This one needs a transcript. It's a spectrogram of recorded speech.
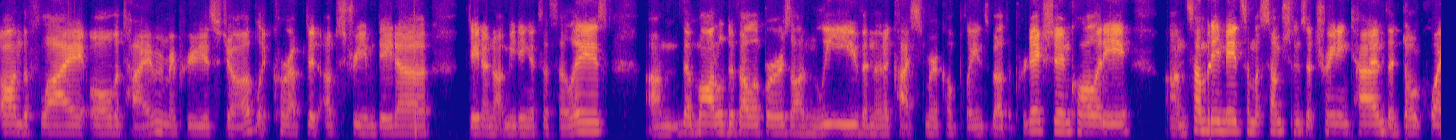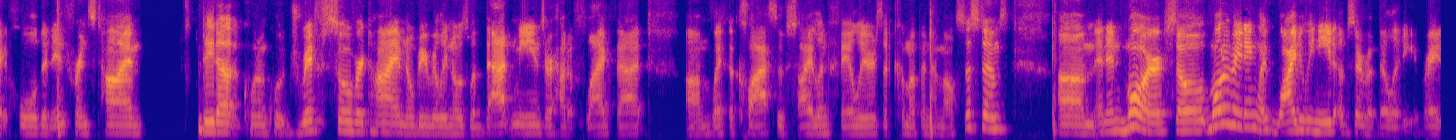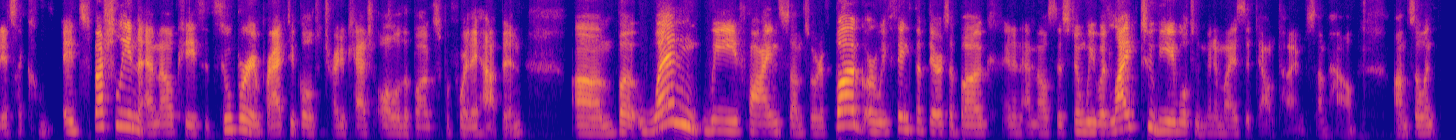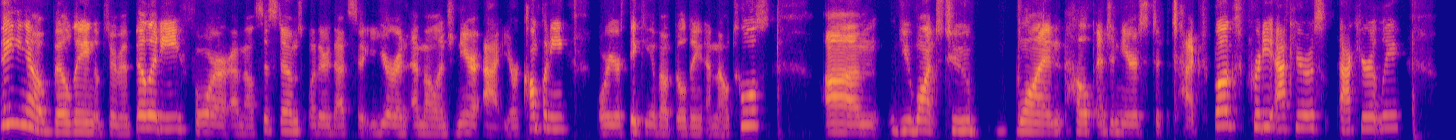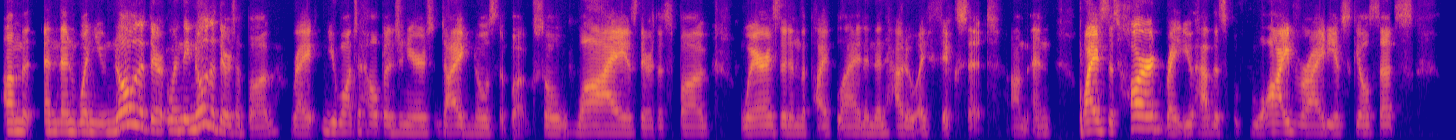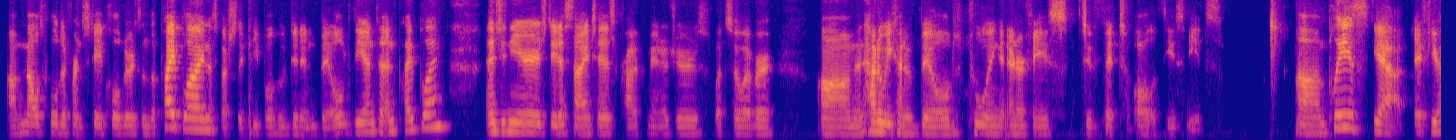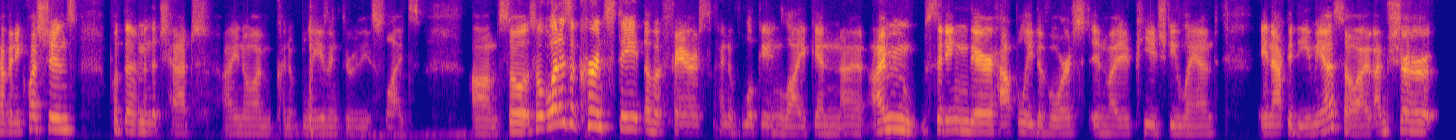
on the fly all the time in my previous job, like corrupted upstream data, data not meeting its SLAs, um, the model developers on leave, and then a customer complains about the prediction quality. Um, somebody made some assumptions at training time that don't quite hold an inference time. Data, quote unquote, drifts over time. Nobody really knows what that means or how to flag that. Um, like a class of silent failures that come up in ML systems, um, and then more. So motivating, like, why do we need observability, right? It's like, especially in the ML case, it's super impractical to try to catch all of the bugs before they happen. Um, but when we find some sort of bug or we think that there's a bug in an ML system, we would like to be able to minimize the downtime somehow. Um, so when thinking about building observability for ML systems, whether that's you're an ML engineer at your company or you're thinking about building ML tools, um, you want to one help engineers detect bugs pretty accurate, accurately um, and then when you know that there, when they know that there's a bug, right, you want to help engineers diagnose the bug. So why is there this bug? Where is it in the pipeline? And then how do I fix it? Um, and why is this hard, right? You have this wide variety of skill sets, um, multiple different stakeholders in the pipeline, especially people who didn't build the end-to-end pipeline, engineers, data scientists, product managers, whatsoever. Um, and how do we kind of build tooling and interface to fit all of these needs? Um, please, yeah, if you have any questions, put them in the chat. I know I'm kind of blazing through these slides. Um, so, so what is the current state of affairs kind of looking like? And I, I'm sitting there happily divorced in my PhD land in academia. So I, am sure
